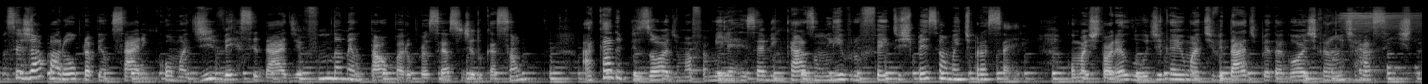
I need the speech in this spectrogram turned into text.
Você já parou para pensar em como a diversidade é fundamental para o processo de educação? A cada episódio, uma família recebe em casa um livro feito especialmente para a série, com uma história lúdica e uma atividade pedagógica antirracista.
